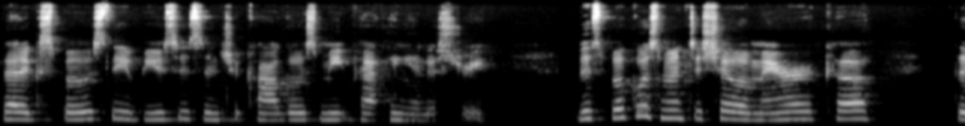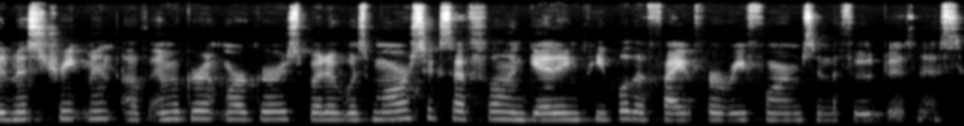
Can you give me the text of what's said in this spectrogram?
that exposed the abuses in Chicago's meatpacking industry. This book was meant to show America the mistreatment of immigrant workers, but it was more successful in getting people to fight for reforms in the food business.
